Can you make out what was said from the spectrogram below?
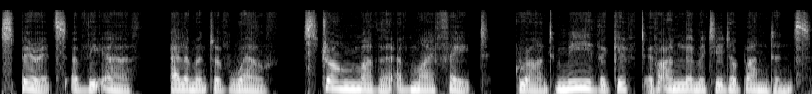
Spirits of the earth, element of wealth, strong mother of my fate, grant me the gift of unlimited abundance.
